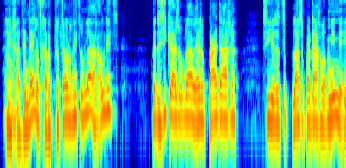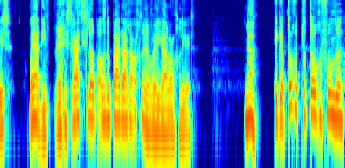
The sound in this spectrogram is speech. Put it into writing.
heen Oh. gaat. In Nederland gaat het plateau nog niet omlaag. Ook niet bij de ziekenhuisopname. Ja, een paar dagen zie je dat het de laatste paar dagen wat minder is. Maar ja, die registraties lopen altijd een paar dagen achter, hebben we een jaar lang geleerd. Ja. Ik heb toch het plateau gevonden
